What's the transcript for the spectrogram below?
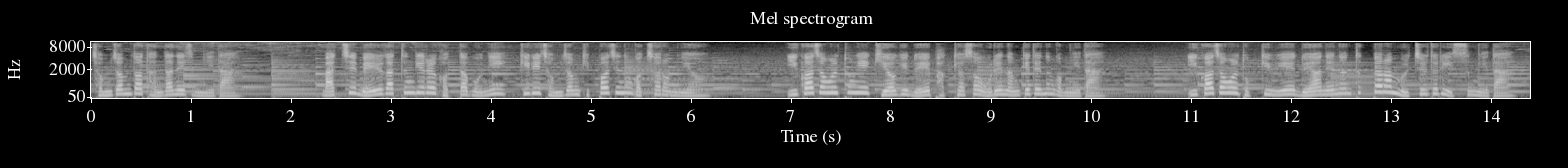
점점 더 단단해집니다. 마치 매일 같은 길을 걷다 보니 길이 점점 깊어지는 것처럼요. 이 과정을 통해 기억이 뇌에 박혀서 오래 남게 되는 겁니다. 이 과정을 돕기 위해 뇌 안에는 특별한 물질들이 있습니다.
